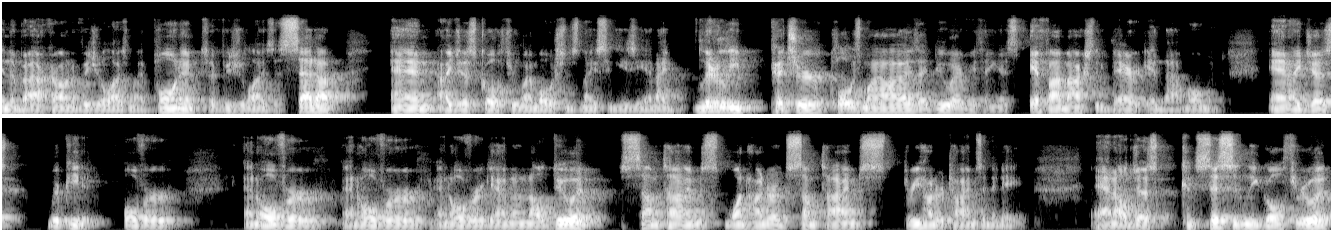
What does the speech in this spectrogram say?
in the background, I visualize my opponent, I visualize the setup, and I just go through my motions nice and easy. And I literally picture, close my eyes, I do everything as if I'm actually there in that moment. And I just repeat it over and over and over and over again. And I'll do it sometimes 100, sometimes 300 times in a day. And I'll just consistently go through it.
